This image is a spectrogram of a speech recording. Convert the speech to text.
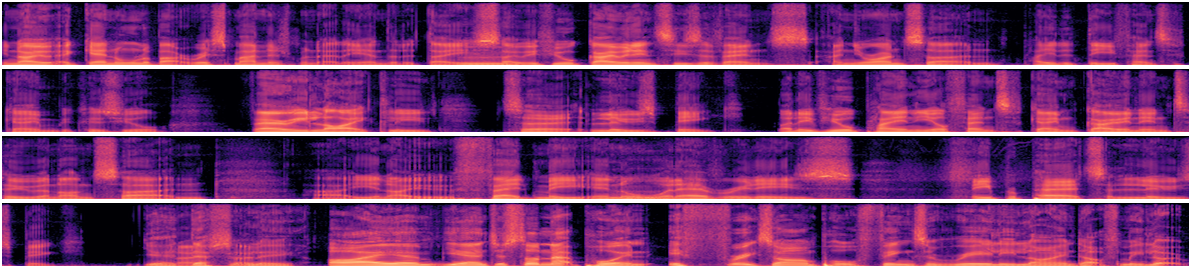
you know again all about risk management at the end of the day. So if you're going into these events and you're uncertain, play the defensive game because you're very likely to lose big. But if you're playing the offensive game going into an uncertain, uh, you know, Fed meeting or whatever it is, be prepared to lose big. Yeah, know, so- definitely. I um yeah, and just on that point, if for example things are really lined up for me, look,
